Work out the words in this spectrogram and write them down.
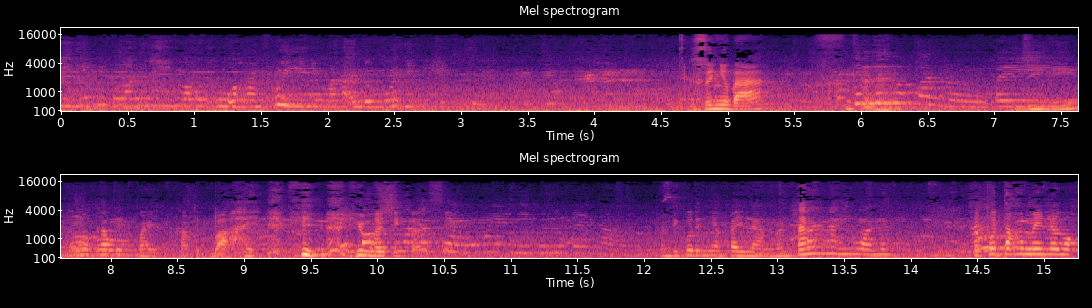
Mapipili kung ano yung makukuha mo yun yung mahalo mo. Gusto nyo ba? Ang ganda ng ano. Kay... Genie? Ay, yung kapit kapit bahay. Yung masikas. kasi ako kaya hindi ko na kailangan. Hindi ko rin yung kailangan. Tara na, ano. Napunta kami na mak...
